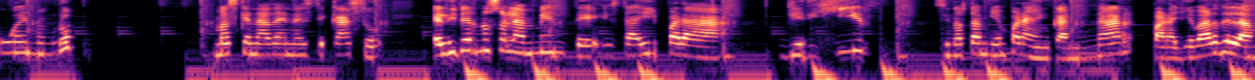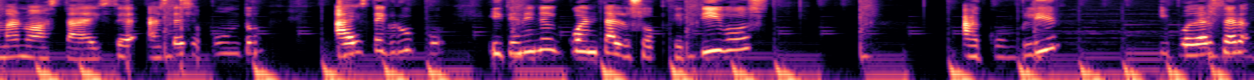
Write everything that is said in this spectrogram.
o en un grupo. Más que nada en este caso, el líder no solamente está ahí para dirigir, sino también para encaminar, para llevar de la mano hasta ese, hasta ese punto a este grupo y teniendo en cuenta los objetivos a cumplir y poder ser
